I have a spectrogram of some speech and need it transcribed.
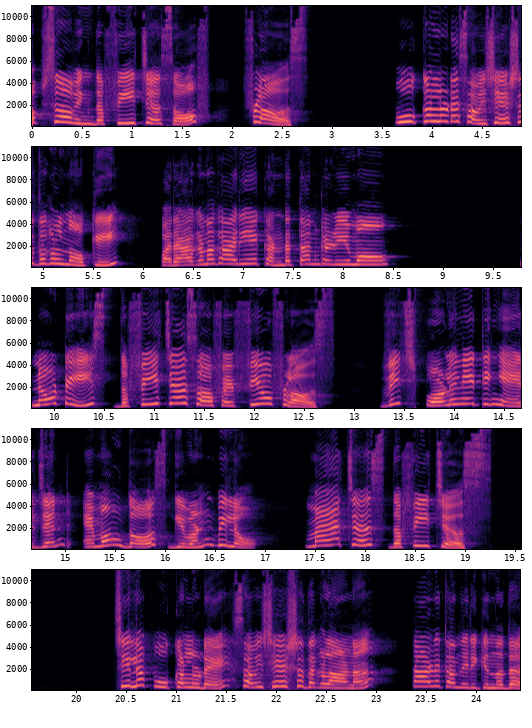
observing the features of flowers പൂക്കളുടെ സവിശേഷതകൾ നോക്കി പരാഗണകാരിയെ കണ്ടെത്താൻ കഴിയുമോ? Notice the features of a few flowers which pollinating agent among those given below matches the features ചില പൂക്കളുടെ സവിശേഷതകളാണ് താഴെ തന്നിരിക്കുന്നത്.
